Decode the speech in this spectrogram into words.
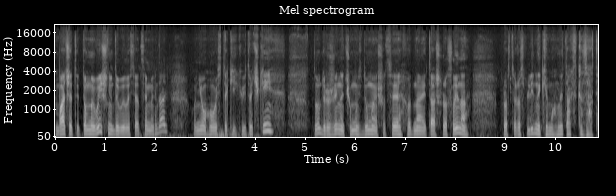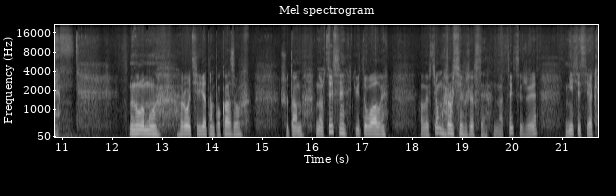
Бачите, то ми вишню дивилися, а це мигдаль. У нього ось такі квіточки. Ну, дружина чомусь думає, що це одна і та ж рослина. Просто розплідники могли так сказати. Минулому році я там показував, що там нарциси квітували, але в цьому році вже все. Нарциси вже місяць як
